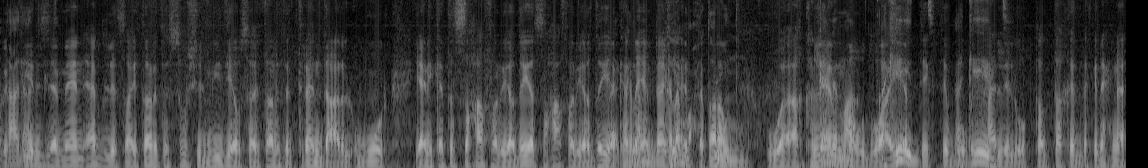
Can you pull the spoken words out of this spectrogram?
بكتير عادي. زمان قبل سيطرة ال social media وسيطرة الترند على الأمور يعني كانت الصحافة الرياضية صحافة رياضية كما ينبغي كلام أن محترم. وأقلام موضوعية أكيد، بتكتب أكيد. وبتحلل وبتنتقد لكن إحنا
